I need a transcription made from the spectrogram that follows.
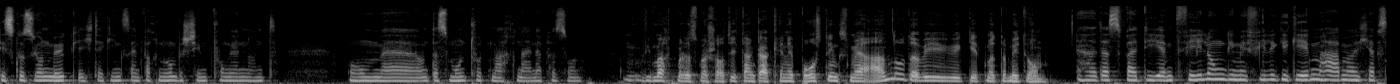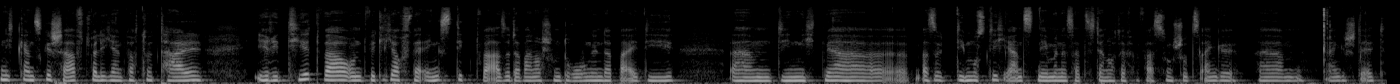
Diskussion möglich. Da ging es einfach nur um Beschimpfungen und um äh, und das Mundtotmachen einer Person. Wie macht man das? Man schaut sich dann gar keine Postings mehr an oder wie, wie geht man damit um? Äh, das war die Empfehlung, die mir viele gegeben haben, aber ich habe es nicht ganz geschafft, weil ich einfach total irritiert war und wirklich auch verängstigt war. Also da waren auch schon Drohungen dabei, die, ähm, die nicht mehr, also die musste ich ernst nehmen. Es hat sich dann auch der Verfassungsschutz einge, ähm, eingestellt.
